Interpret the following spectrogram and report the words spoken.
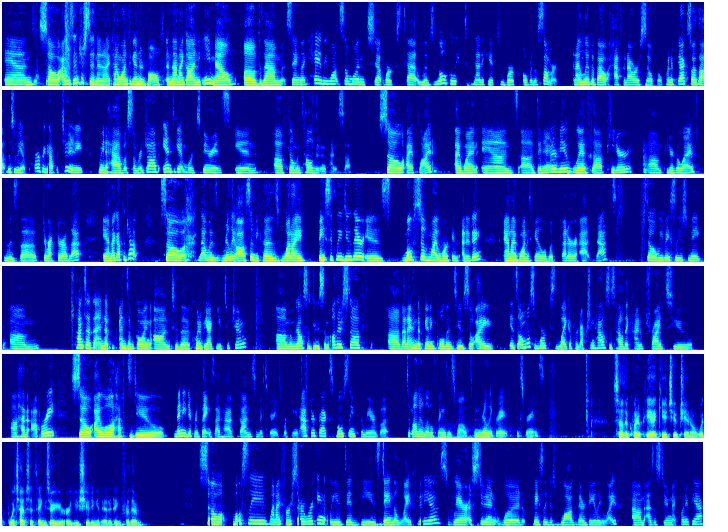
and so I was interested in it. I kind of wanted to get involved, and then I got an email of them saying like, "Hey, we want someone that works that lives locally to Connecticut to work over the summer." and I live about half an hour or so from Quinnipiac. So I thought this would be a perfect opportunity for me to have a summer job and to get more experience in uh, film and television kind of stuff. So I applied. I went and uh, did an interview with uh, Peter um, Peter Gallet, who is the director of that, and I got the job. So that was really awesome because what I basically do there is most of my work is editing, and I wanted to get a little bit better at that. So we basically just make um, content that end up ends up going on to the Quinnipiac YouTube channel, um, and we also do some other stuff uh, that I end up getting pulled into. So I it almost works like a production house is how they kind of try to uh, have it operate. So I will have to do many different things. I've have gotten some experience working in After Effects, mostly in Premiere, but some other little things as well. It's been really great experience. So the Quinnipiac YouTube channel, what what types of things are you are you shooting and editing for them? So mostly when I first started working, we did these day in the life videos where a student would basically just vlog their daily life um, as a student at Quinnipiac.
